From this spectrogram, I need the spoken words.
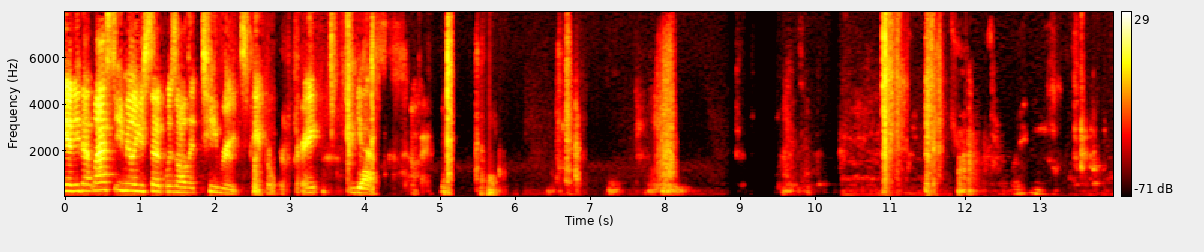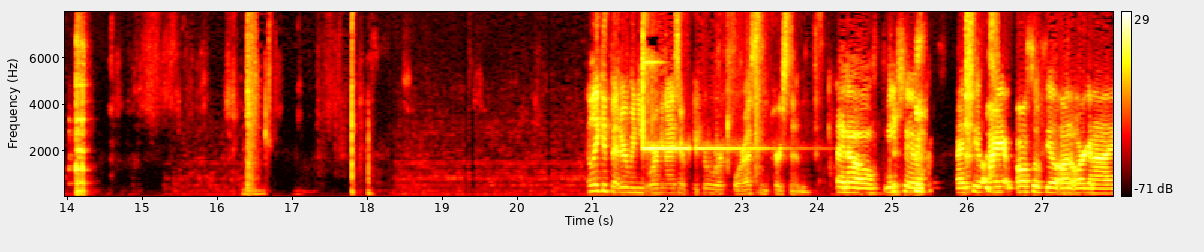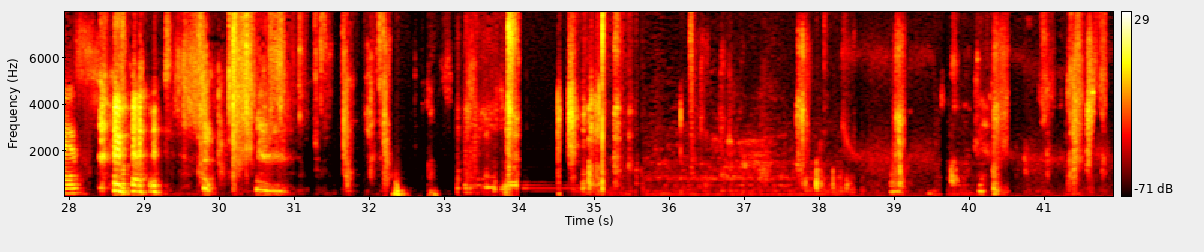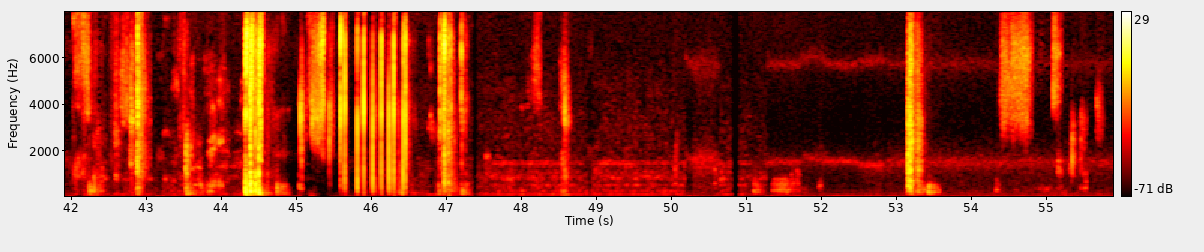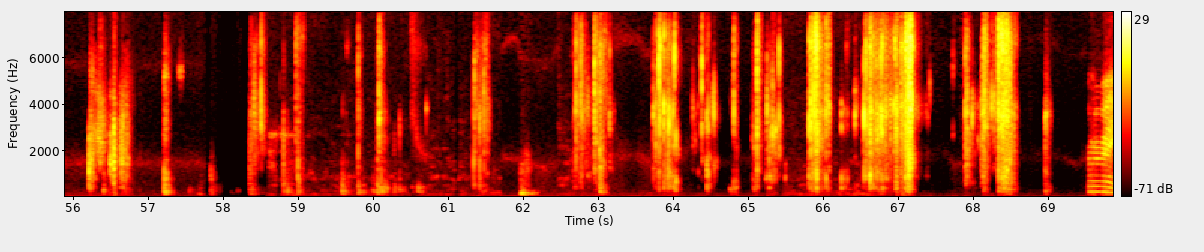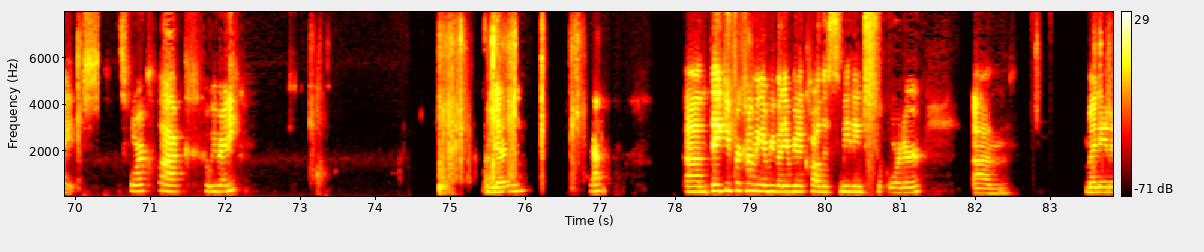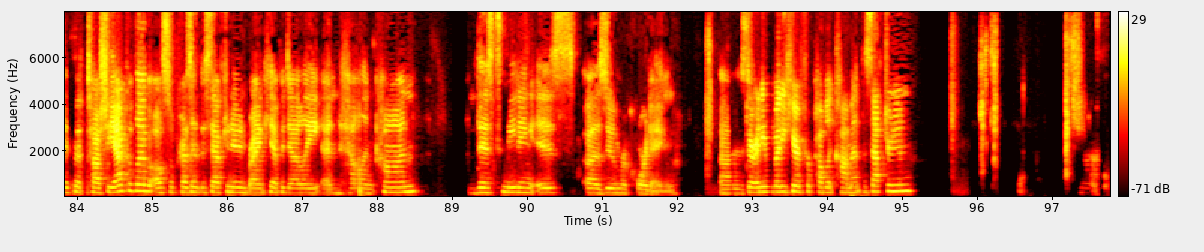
Annie, that last email you sent was all the T roots paperwork, right? Yes. Okay. I like it better when you organize our paperwork for us in person. I know, me too. I feel, I also feel unorganized. I bet. Four o'clock. Are we ready? We're ready. Yeah. Um, thank you for coming, everybody. We're going to call this meeting to order. Um, my name is Natasha Yakovlev, also present this afternoon, Brian Campidelli and Helen Kahn. This meeting is a Zoom recording. Uh, is there anybody here for public comment this afternoon?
